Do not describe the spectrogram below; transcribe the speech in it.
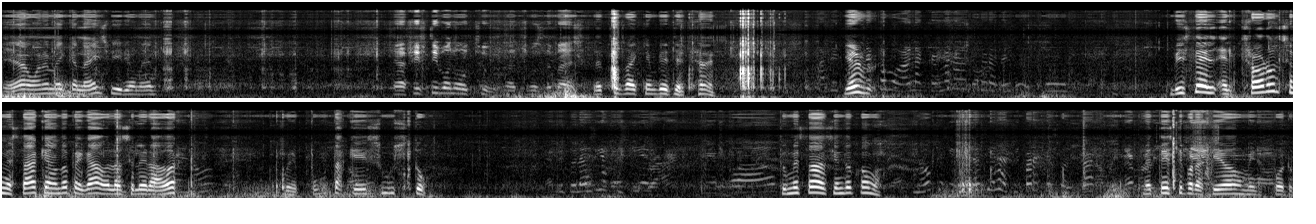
Yeah, I want to make a nice video, man. Yeah, 5102. That was the best. Let's see if I can beat your time. You're- ¿Viste? El, el throttle se me estaba quedando pegado, el acelerador. Pues puta, qué susto. Tú le hacías así, ¿Tú me estabas haciendo cómo? no, que si tú le hacías así para que soltara. Mete este por aquí abajo, mira, foto.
